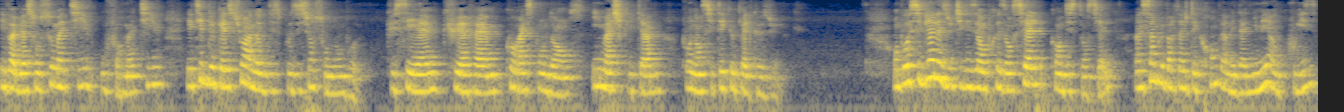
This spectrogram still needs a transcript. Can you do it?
évaluation sommative ou formative, les types de questions à notre disposition sont nombreux. QCM, QRM, correspondance, images cliquables, pour n'en citer que quelques-unes. On peut aussi bien les utiliser en présentiel qu'en distanciel, un simple partage d'écran permet d'animer un quiz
